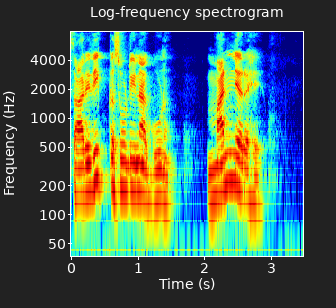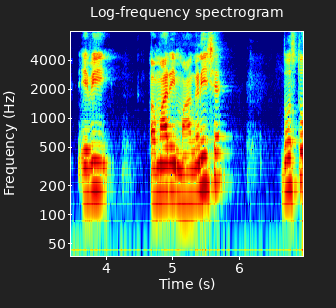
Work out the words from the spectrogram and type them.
શારીરિક કસોટીના ગુણ માન્ય રહે એવી અમારી માંગણી છે. દોસ્તો,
